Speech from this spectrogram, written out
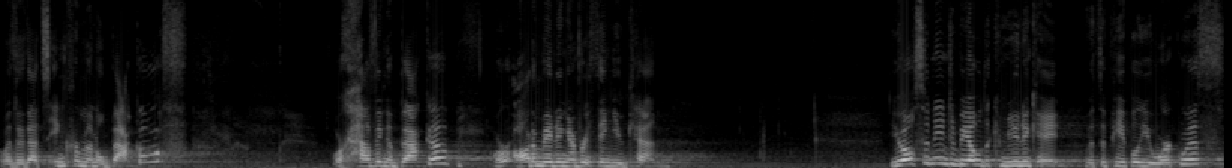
whether that's incremental back off, or having a backup, or automating everything you can. You also need to be able to communicate with the people you work with,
